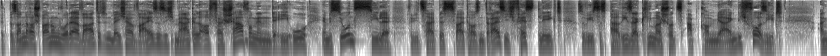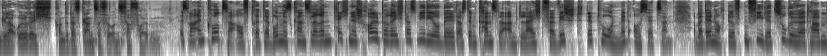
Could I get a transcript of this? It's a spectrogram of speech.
Mit besonderer Spannung wurde erwartet, in welcher Weise sich Merkel auf Verschärfungen der EU-Emissionsziele für die Zeit bis 2030 festlegt, so wie es das Pariser Klimaschutzabkommen ja eigentlich vorsieht. Angela Ulrich konnte das Ganze für uns verfolgen. Es war ein kurzer Auftritt der Bundeskanzlerin, technisch holperig, das Videobild aus dem Kanzleramt leicht verwischt, der Ton mit Aussetzern. Aber dennoch dürften viele zugehört haben,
